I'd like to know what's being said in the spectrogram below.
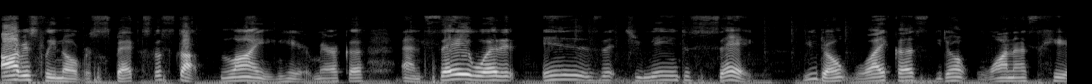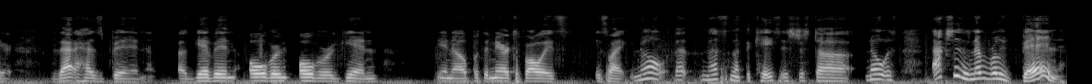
obviously no respect. Let's stop lying here, America, and say what it is that you mean to say. You don't like us. You don't want us here. That has been a given over and over again, you know, but the narrative always is like, no, that that's not the case. It's just uh no, it's actually there's never really been.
